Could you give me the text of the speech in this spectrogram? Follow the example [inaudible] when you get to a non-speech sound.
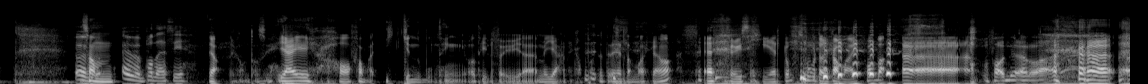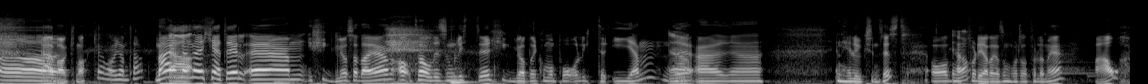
Øve, på det, si. Ja, det kan du si. Jeg har faen meg ikke noen ting å tilføye med hjernekapasitet i det hele Danmark ennå. jeg frøs helt opp så fort jeg kan meg. Bare, øh, Hva faen gjør jeg nå? Jeg bare knakk, jeg nå, kjente jeg. Nei, Ja. men eh, Kjetil, um, hyggelig å se deg igjen. Til alle de som lytter, hyggelig at dere kommer på og lytter igjen. Det er uh, en hel uke siden sist. Og Ja. for de av dere som fortsatt følger med, wow.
